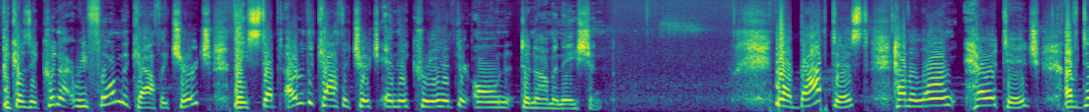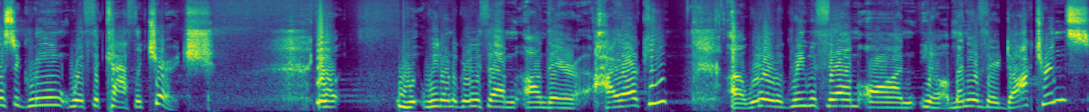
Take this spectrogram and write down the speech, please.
because they could not reform the Catholic Church. They stepped out of the Catholic Church and they created their own denomination. Now, Baptists have a long heritage of disagreeing with the Catholic Church. You know, we don't agree with them on their hierarchy. Uh, we don't agree with them on you know many of their doctrines.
